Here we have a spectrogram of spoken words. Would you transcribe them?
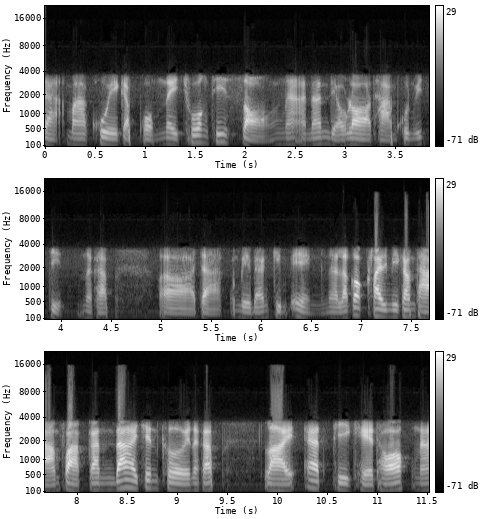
จะมาคุยกับผมในช่วงที่สองนะ อันนั้นเดี๋ยวรอถามคุณวิจิตนะครับ จากเมย์แบงกิมเองนะแล้วก็ใครมีคำถามฝากกันได้เช่นเคยนะครับ Line at pk talk นะ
